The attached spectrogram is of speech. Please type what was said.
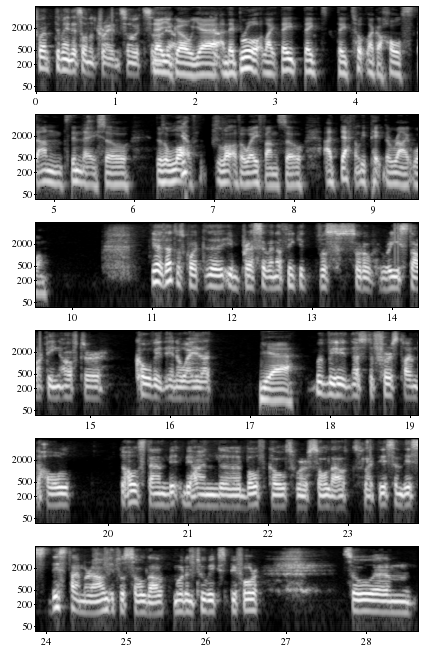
Twenty minutes on the train, so it's uh, there you yeah. go, yeah. Yeah. And they brought like they they they took like a whole stand, didn't they? So there's a lot Yeah. of a lot of away fans. So I definitely picked the right one. Yeah, that was quite uh, impressive, and I think it was sort of restarting after COVID in a way that Yeah, that's the first time the whole the whole stand be- behind uh, both goals were sold out like this. And this this time around it was sold out more than two weeks before. So um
